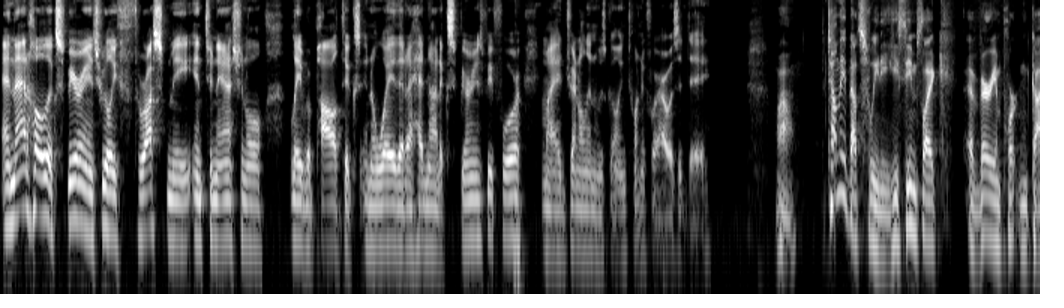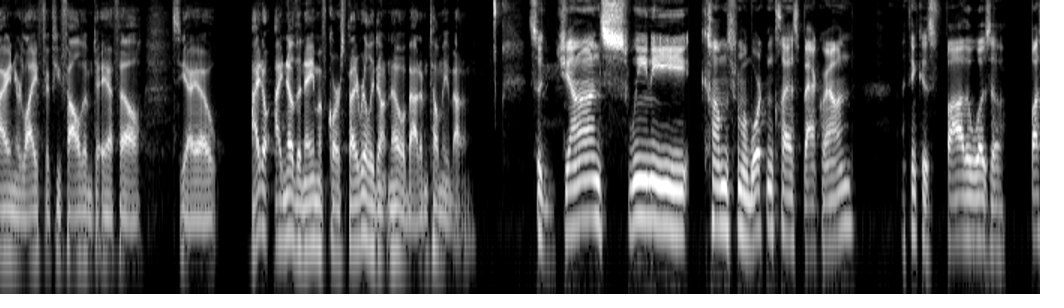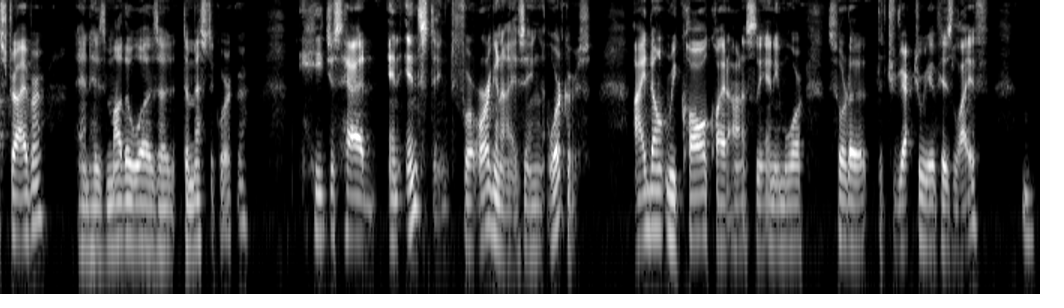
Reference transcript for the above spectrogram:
And that whole experience really thrust me into national labor politics in a way that I had not experienced before. My adrenaline was going 24 hours a day. Wow. Tell me about Sweeney. He seems like a very important guy in your life if you followed him to AFL CIO. I don't I know the name of course, but I really don't know about him. Tell me about him. So John Sweeney comes from a working class background. I think his father was a bus driver and his mother was a domestic worker. He just had an instinct for organizing workers. I don't recall, quite honestly, anymore, sort of the trajectory of his life.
